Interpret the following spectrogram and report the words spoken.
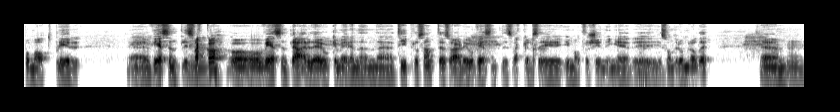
på mat blir eh, vesentlig svekka. Mm. Og, og, vesentlig her, det er jo ikke mer enn en 10 eh, det, så er det jo vesentlig svekkelse i, i matforsyning i, i, i, sånne områder. Eh, mm.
